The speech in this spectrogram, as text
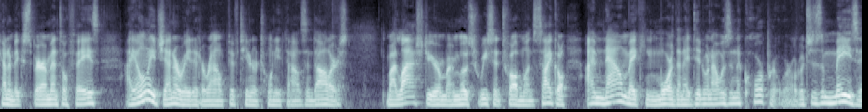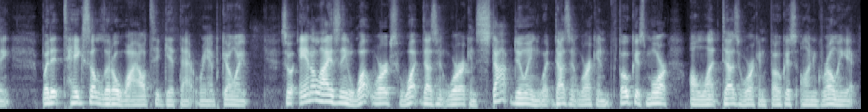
kind of experimental phase, I only generated around fifteen or twenty thousand dollars. My last year, my most recent 12 month cycle, I'm now making more than I did when I was in the corporate world, which is amazing, but it takes a little while to get that ramp going. So analyzing what works, what doesn't work, and stop doing what doesn't work and focus more on what does work and focus on growing it.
